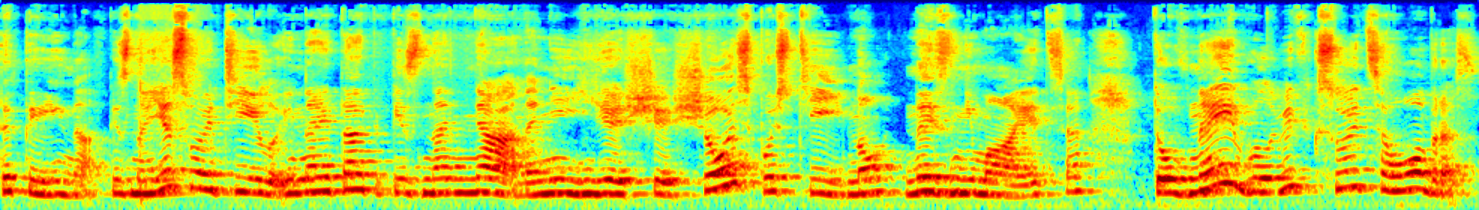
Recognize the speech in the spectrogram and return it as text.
дитина пізнає своє тіло і на етапі пізнання на ній є ще щось постійно, не знімається, то в неї в голові фіксується образ.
